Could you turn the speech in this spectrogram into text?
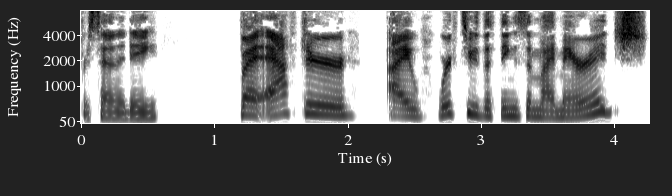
of the day. But after I worked through the things in my marriage,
